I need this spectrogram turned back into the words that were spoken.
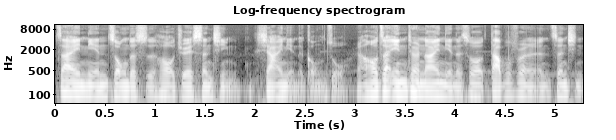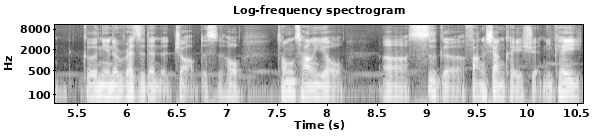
在年终的时候就会申请下一年的工作。然后在 intern 那一年的时候，大部分人申请隔年的 resident 的 job 的时候，通常有呃四个方向可以选，你可以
